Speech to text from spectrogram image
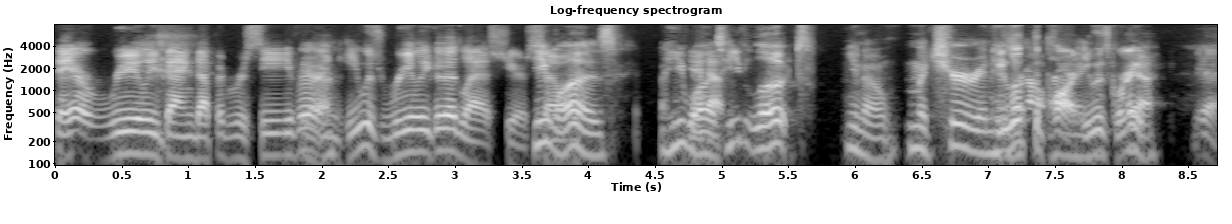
they are really banged up at receiver. Yeah. And he was really good last year. he was. He Yeah. was. He looked, you know, mature in He looked the part. He was great. Yeah.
